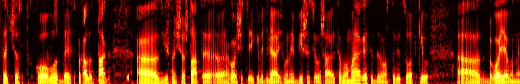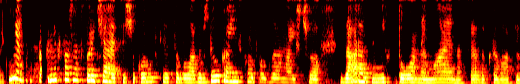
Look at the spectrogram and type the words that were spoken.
це частково десь правда. Так, звісно, що штати е, гроші, ці, які виділяють, вони більше більшості лишаються в Америці, 90%. Зброя вона ніколи Ні, так ніхто ж не сперечається, що корупція це була завжди українською проблемою, і що зараз ніхто не має на це закривати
